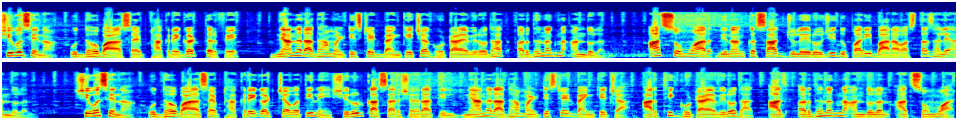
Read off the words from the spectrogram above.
शिवसेना उद्धव बाळासाहेब ठाकरे गटतर्फे ज्ञानराधा मल्टीस्टेट बँकेच्या घोटाळ्याविरोधात अर्धनग्न आंदोलन. आज सोमवार दिनांक सात जुलै रोजी दुपारी बारा वाजता झाले आंदोलन. शिवसेना उद्धव बाळासाहेब ठाकरे गटच्या वतीने शिरूर कासार शहरातील ज्ञानराधा मल्टीस्टेट बँकेच्या आर्थिक घोटाळ्याविरोधात आज अर्धनग्न आंदोलन आज सोमवार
